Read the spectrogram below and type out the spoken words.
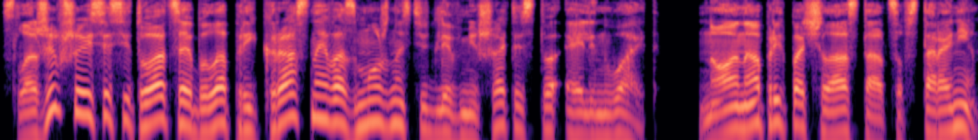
Сложившаяся ситуация была прекрасной возможностью для вмешательства Эллен Уайт, но она предпочла остаться в стороне.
